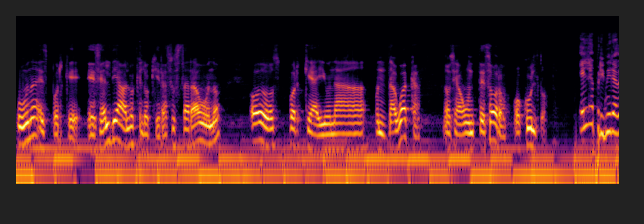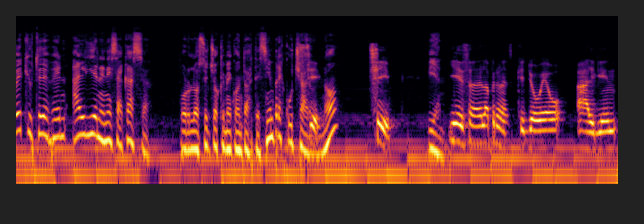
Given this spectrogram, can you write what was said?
una es porque es el diablo que lo quiere asustar a uno, o dos, porque hay una, una huaca, o sea, un tesoro oculto. Es la primera vez que ustedes ven a alguien en esa casa, por los hechos que me contaste. Siempre escucharon, Sí. ¿no? Sí, Bien. y esa es la primera vez que yo veo a alguien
